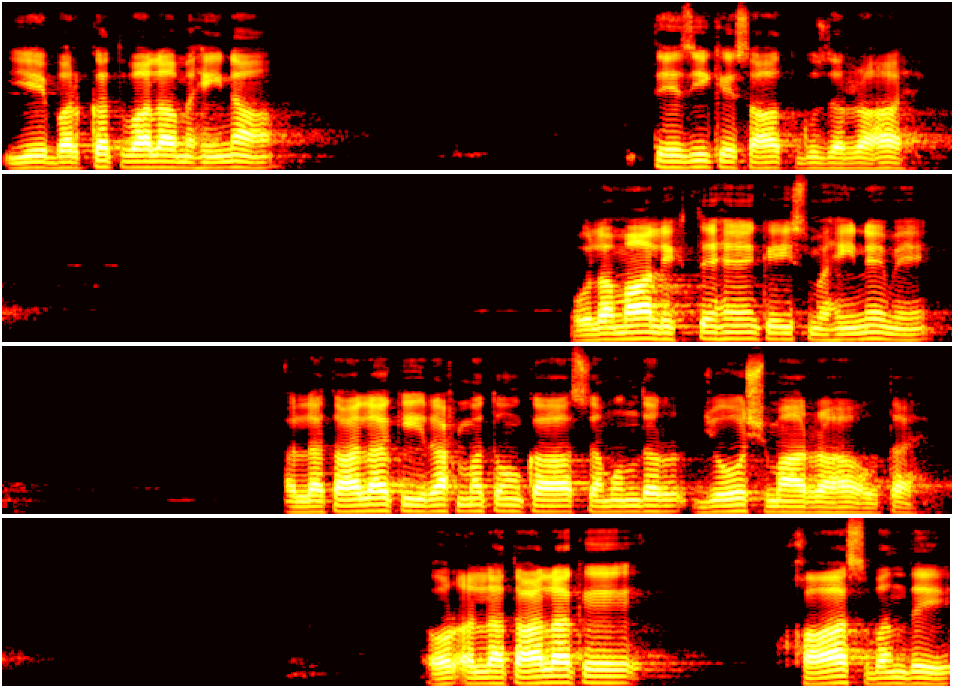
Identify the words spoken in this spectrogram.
یہ برکت والا مہینہ تیزی کے ساتھ گزر رہا ہے۔ علماء لکھتے ہیں کہ اس مہینے میں اللہ تعالیٰ کی رحمتوں کا سمندر جوش مار رہا ہوتا ہے اور اللہ تعالیٰ کے خاص بندے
